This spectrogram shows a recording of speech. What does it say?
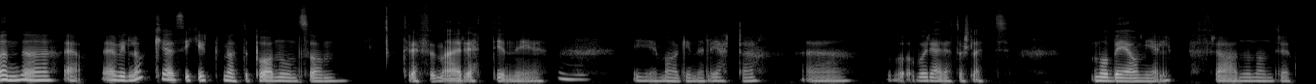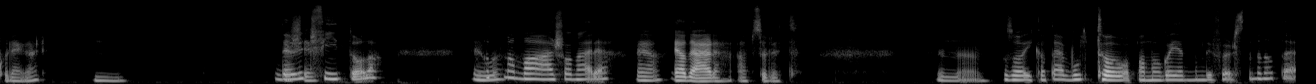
Men uh, ja, jeg vil nok sikkert møte på noen som treffer meg rett inn i, mm. i magen eller hjertet. Uh, hvor jeg rett og slett må be om hjelp fra noen andre kollegaer. Mm. Det er litt fint òg, da. Jo. At mamma er så nære. Ja. ja, det er det. Absolutt. Men uh... Altså, ikke at det er vondt, og at man må gå gjennom de følelsene, men at det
